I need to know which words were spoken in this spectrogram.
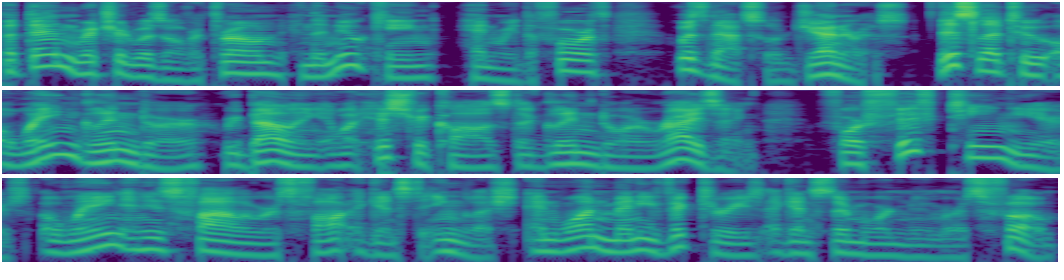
But then Richard was overthrown, and the new king, Henry IV, was not so generous. This led to Owain Glyndwr rebelling in what history calls the Glyndwr Rising. For 15 years, Owain and his followers fought against the English and won many victories against their more numerous foe.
